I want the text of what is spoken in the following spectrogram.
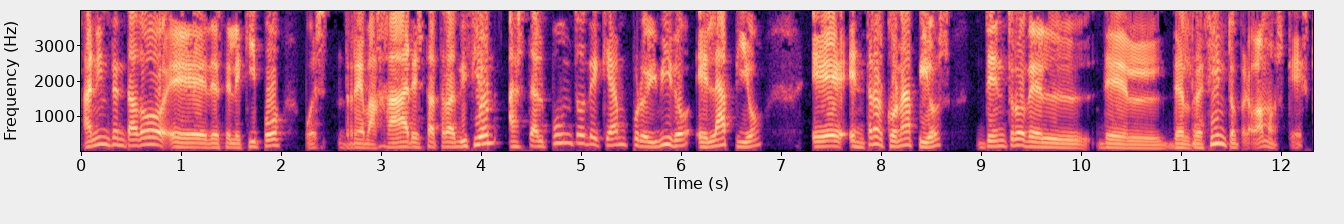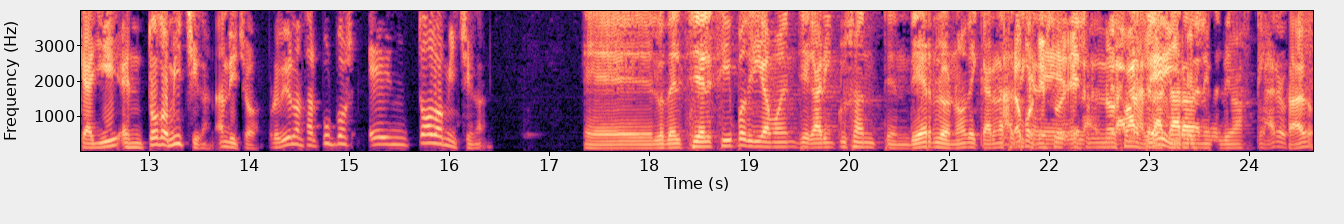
han intentado eh, desde el equipo pues rebajar esta tradición hasta el punto de que han prohibido el apio, eh, entrar con apios dentro del, del, del recinto. Pero vamos, que es que allí en todo Michigan han dicho, prohibido lanzar pulpos en todo Michigan. Eh, lo del Chelsea podríamos llegar incluso a entenderlo, ¿no? De cara a una Claro, porque eso- de- eso de no es una ley, la cara es- a nivel de imagen, claro. Claro.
